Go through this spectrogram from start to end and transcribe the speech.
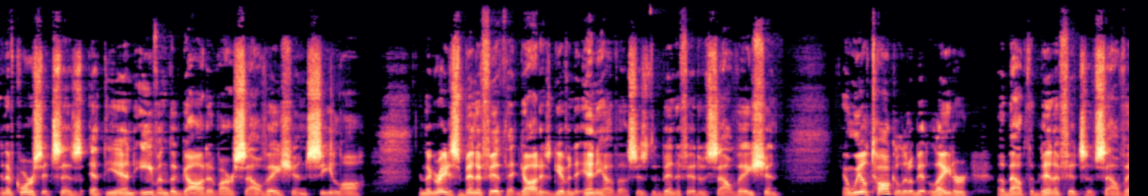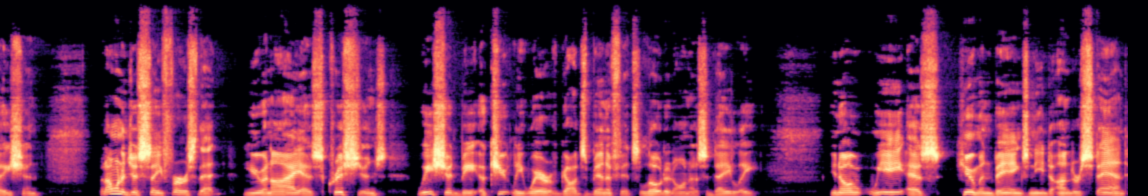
And of course, it says at the end, even the God of our salvation, Selah. And the greatest benefit that God has given to any of us is the benefit of salvation. And we'll talk a little bit later about the benefits of salvation. But I want to just say first that you and I, as Christians, we should be acutely aware of God's benefits loaded on us daily. You know, we as human beings need to understand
